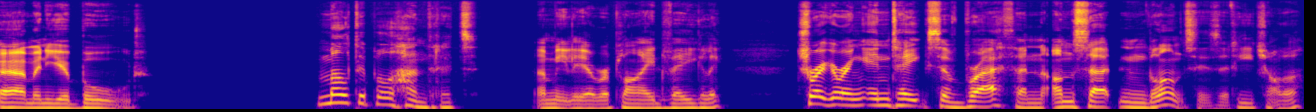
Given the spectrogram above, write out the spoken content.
How many aboard? Multiple hundreds, Amelia replied vaguely, triggering intakes of breath and uncertain glances at each other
